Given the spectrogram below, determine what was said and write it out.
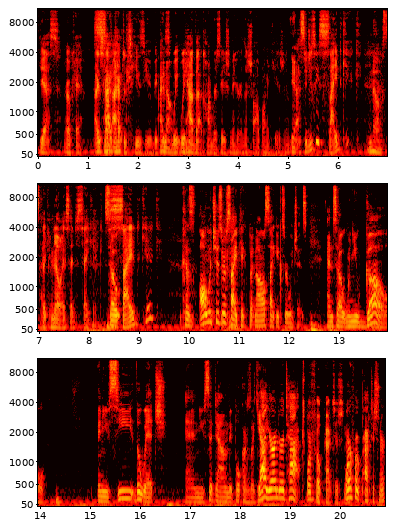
Yes. Okay. I just have, I have to tease you because we, we have that conversation here in the shop on occasion. Yes. Did you say sidekick? No, Like no, I said psychic. So- sidekick. because all witches are psychic, but not all psychics are witches. And so when you go and you see the witch and you sit down, they pull cards like, yeah, you're under attack. or folk practitioner. Or folk practitioner,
